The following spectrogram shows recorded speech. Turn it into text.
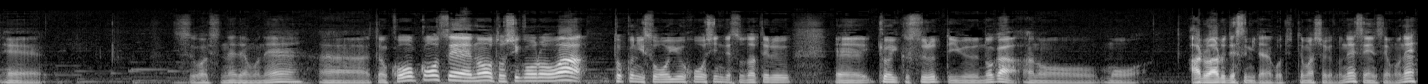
えーすごいですねでもね。あでも高校生の年頃は特にそういう方針で育てる、えー教育するっていうのが、あのーもうあるあるですみたいなこと言ってましたけどね、先生もね。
